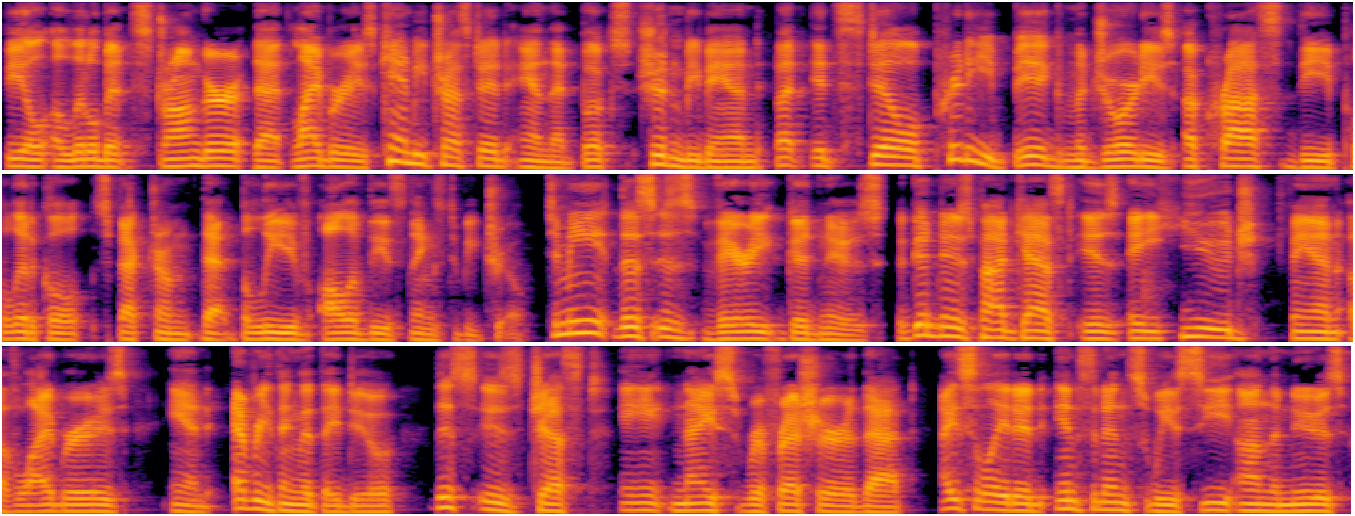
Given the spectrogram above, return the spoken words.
feel a little bit stronger that libraries can be trusted and that books shouldn't be banned, but it's still pretty big majorities across the political spectrum that believe all of these things to be true. To me, this is very good news. The Good News Podcast is a huge fan of libraries and everything that they do. This is just a nice refresher that isolated incidents we see on the news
